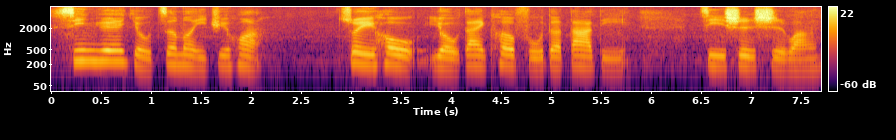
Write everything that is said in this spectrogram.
新约有这么一句话：“最后有待克服的大敌，即是死亡。”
